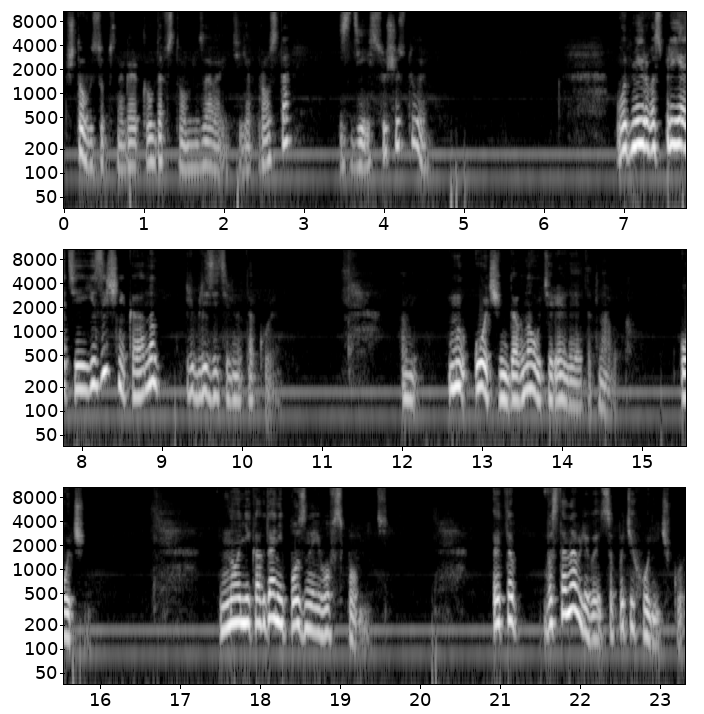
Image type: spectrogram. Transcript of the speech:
Что вы, собственно говоря, колдовством называете? Я просто здесь существую. Вот мировосприятие язычника, оно приблизительно такое мы очень давно утеряли этот навык, очень, но никогда не поздно его вспомнить. Это восстанавливается потихонечку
